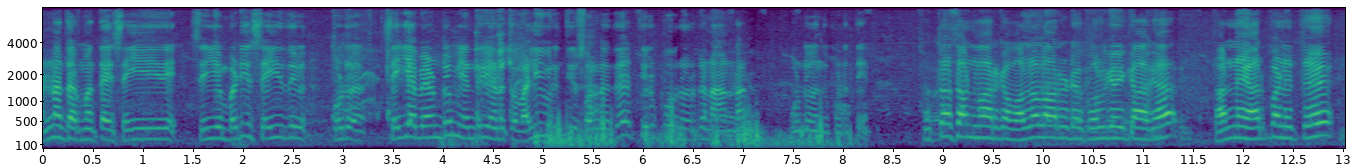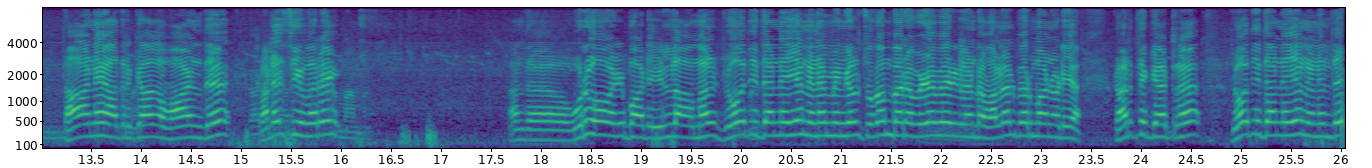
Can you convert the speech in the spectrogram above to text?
அன்ன தர்மத்தை செய்ய செய்யும்படி செய்து கொடு செய்ய வேண்டும் என்று எனக்கு வலியுறுத்தி சொன்னது திருப்பூருக்கு நான் தான் கொண்டு வந்து கொடுத்தேன். சுத்த சன்மார்க்க வள்ளலாருடைய கொள்கைக்காக தன்னை அர்ப்பணித்து தானே அதற்காக வாழ்ந்து கடைசி வரை அந்த உருவ வழிபாடு இல்லாமல் ஜோதி தன்னையே நினைமீங்கள் சுகம் பெற விழவீர்கள் என்ற வள்ளல் பெருமானுடைய கருத்துக்கேற்ற ஜோதி தன்னையே நினைந்து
